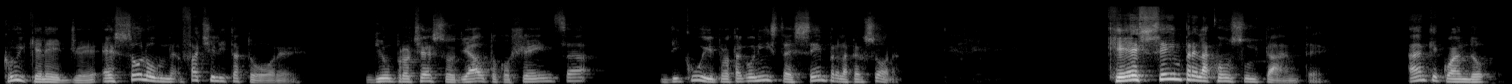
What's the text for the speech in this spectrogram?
colui che legge è solo un facilitatore di un processo di autocoscienza di cui il protagonista è sempre la persona, che è sempre la consultante, anche quando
